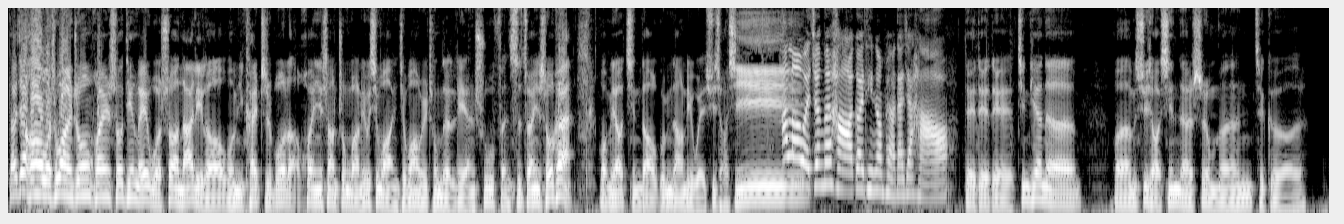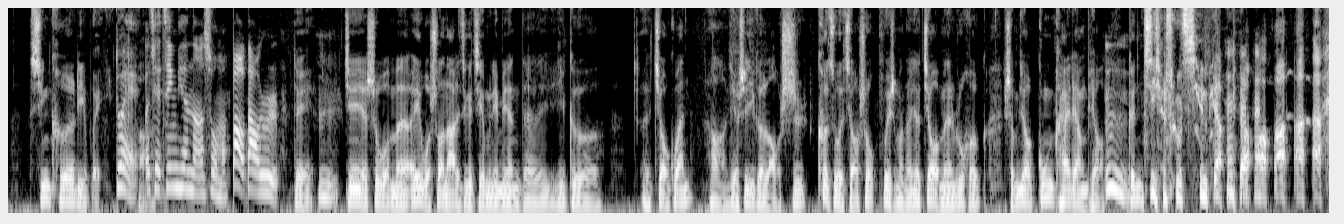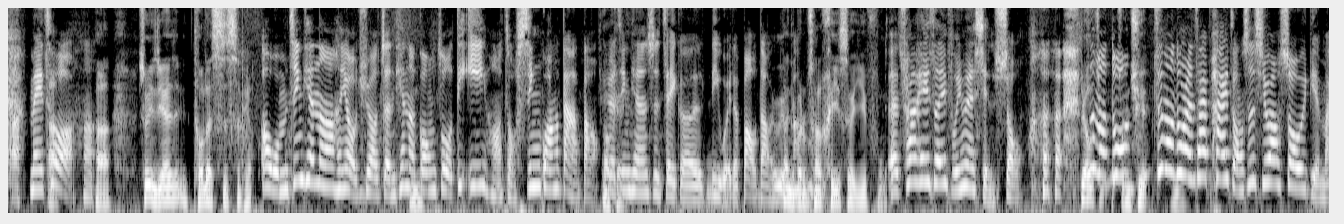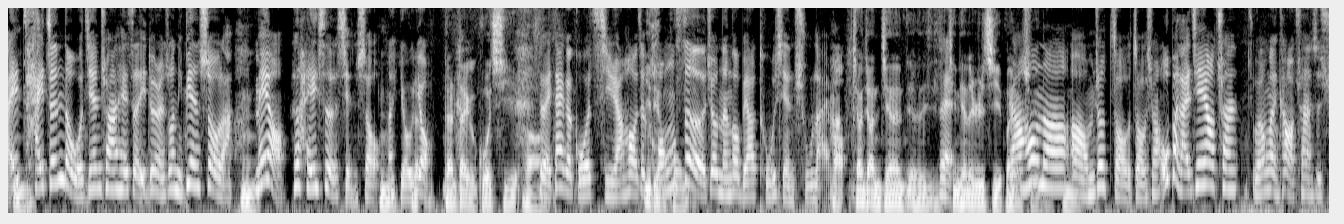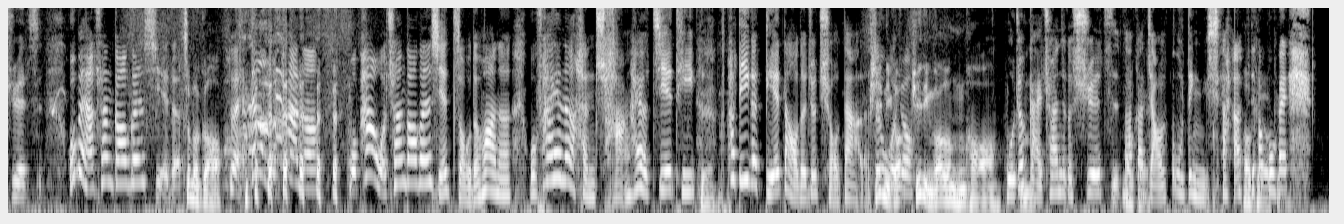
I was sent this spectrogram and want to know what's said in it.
大家好，我是王伟忠，欢迎收听。哎，我说到哪里了？我们已开直播了，欢迎上中广流行网以及王伟忠的脸书粉丝专页收看。我们邀请到国民党立委徐巧芯。Hello，伟忠哥好，各位听众朋友大家好。对对对，今天呢，呃，我们徐巧芯呢是我们这个新科立委。对，而且今天呢是我们报道日。对，嗯，今天也是我们哎，我说到哪里这个节目里面的一个。呃，教官啊，也是一个老师，客座教授。为什么呢？要教我们如何什么叫公开亮票，嗯，跟技术性亮票。没错啊，啊，所以你今天投了四次票。哦，我们今天呢很有趣哦，整天的工作，第一哈，走星光大道，因为今天是这个立委的报道日。那你为什么穿黑色衣服？呃，穿黑色衣服因为显瘦。这么多这么多人在拍，总是希望瘦一点嘛。哎，还真的，我今天穿黑色，一堆人说你变瘦了，没有，是黑色显瘦。有用，但是带个国旗啊，对，带个国旗，然后这个红。色就能够比较凸显出来嘛。好，讲讲你今天呃今天的日记。然后呢，啊，我们就走走，希望我本来今天要穿，我要跟你看，我穿的是靴子，我本来要穿高跟鞋的，这么高？对，但我怕呢，我怕我穿高跟鞋走的话呢，我发现那个很长，还有阶梯，对，怕第一个跌倒的就糗大了，所以我就皮顶高跟很好啊，我就改穿这个靴子，把把脚固定一下，比较不会。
